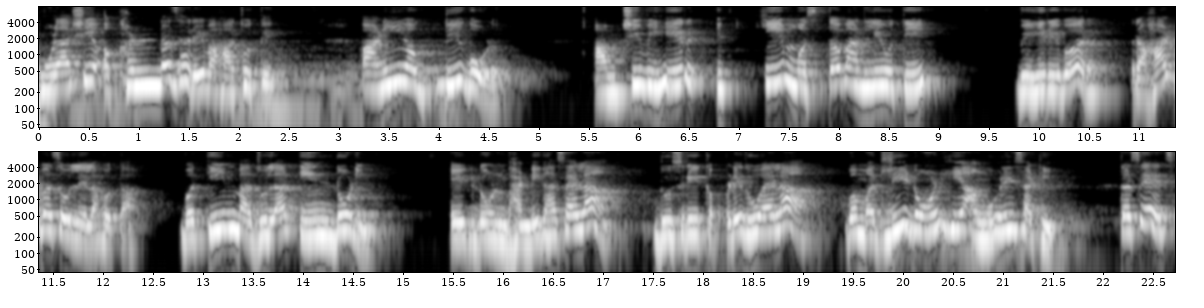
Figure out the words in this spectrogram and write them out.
मुळाशी अखंड झरे वाहत होते. पाणी अगदी गोड. आमची विहीर इतकी मस्त बांधली होती. विहिरीवर रहाट बसवलेला होता व तीन बाजूला तीन डोणी. एक डोण भांडी घासायला दुसरी कपडे धुवायला व मधली डोण ही आंघोळीसाठी. तसेच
